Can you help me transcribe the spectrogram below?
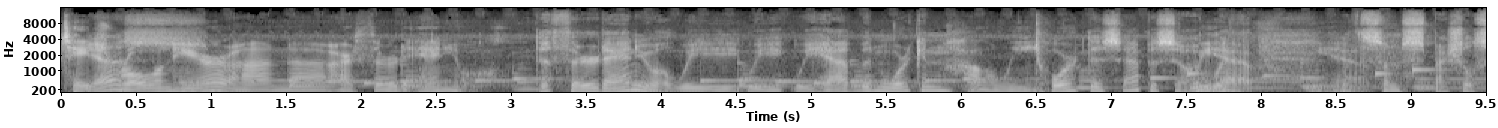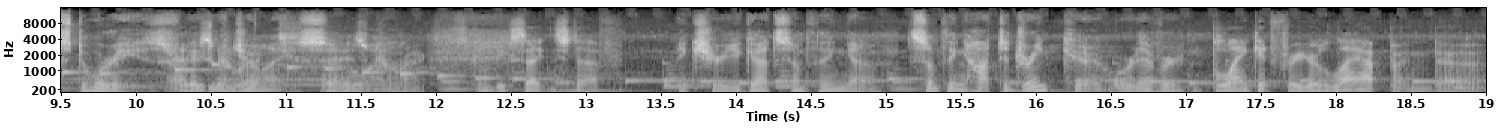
tapes Yes. rolling here on uh, our third annual The third annual. We we we have been working Halloween? toward this episode. we with, have. We with some special stories for you to correct. enjoy. So that is uh, correct. It's going to be exciting stuff. Make sure you got something uh, something hot to drink uh, or whatever, Blanket for your lap and uh,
